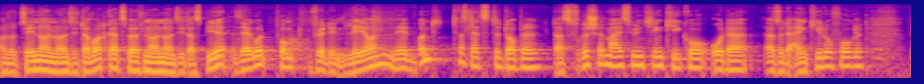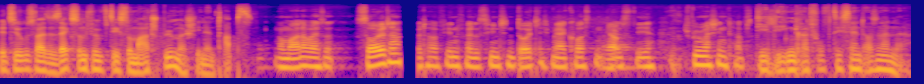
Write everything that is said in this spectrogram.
also 10,99 der Wodka, 12,99 das Bier. Sehr gut, Punkt für den Leon. Und das letzte Doppel, das frische Maishühnchen Kiko oder, also der 1 Kilo Vogel, beziehungsweise 56 Somat Spülmaschinen-Tabs. Normalerweise sollte, sollte auf jeden Fall das Hühnchen deutlich mehr kosten Ja. als die Spülmaschinentabs. Die liegen gerade 50 Cent auseinander.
